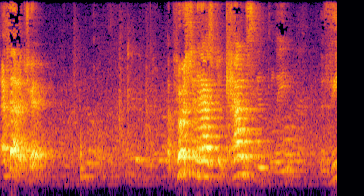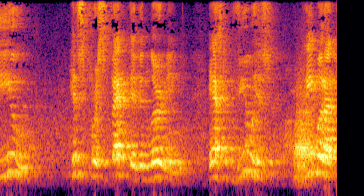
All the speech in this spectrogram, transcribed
That's not a trip. A person has to constantly view his perspective in learning. He has to view his limud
